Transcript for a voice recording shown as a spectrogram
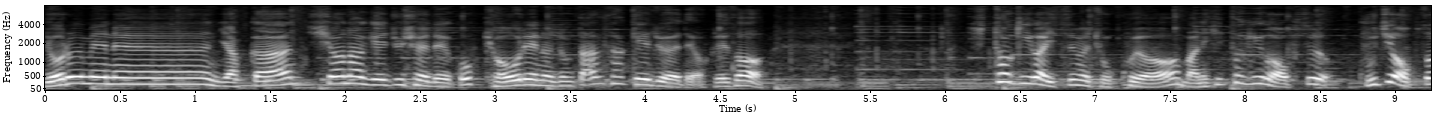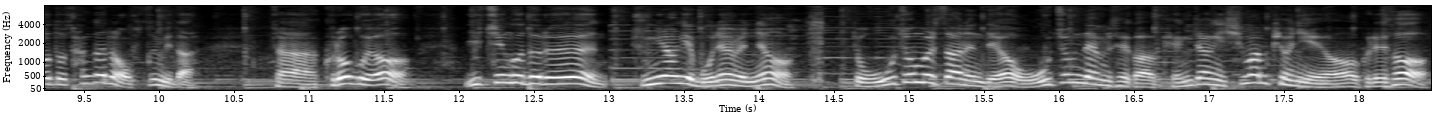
여름에는 약간 시원하게 해주셔야 되고 겨울에는 좀 따뜻하게 해줘야 돼요. 그래서 히터기가 있으면 좋고요. 만약 히터기가 없 굳이 없어도 상관은 없습니다. 자 그러고요. 이 친구들은 중요한 게 뭐냐면요. 저 오줌을 싸는데요. 오줌 냄새가 굉장히 심한 편이에요. 그래서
